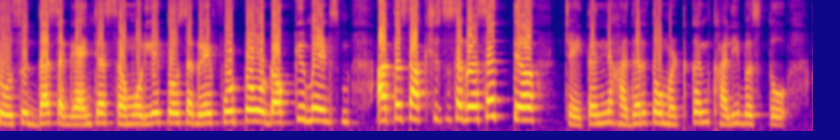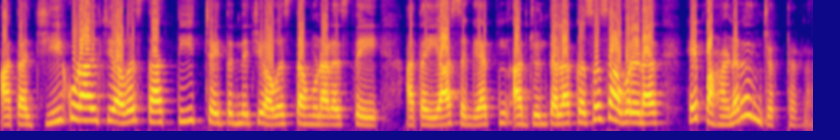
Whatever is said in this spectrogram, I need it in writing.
तो सुद्धा सगळ्यांच्या समोर येतो. सगळे फोटो डॉक्युमेंट्स आता साक्षीचं सगळं सत्य. चैतन्य हदरतो मटकन खाली बसतो. आता जी कुणालची अवस्था तीच चैतन्याची अवस्था होणार असते. आता या सगळ्यात अर्जुन त्याला कसं सावरणार हे पाहणं रंजक ठरणार.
